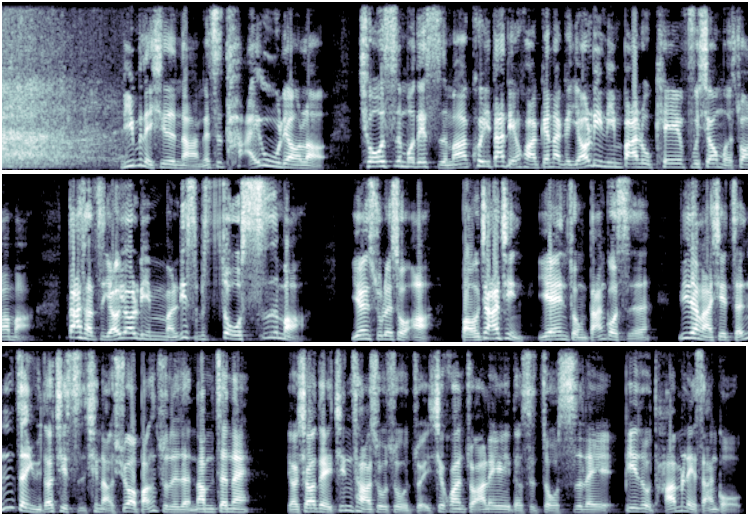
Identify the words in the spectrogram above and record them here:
你们那些人呐，硬是太无聊了。确实没得事嘛，可以打电话跟那个幺零零八六客服小莫耍嘛。打啥子幺幺零嘛？你是不是作死嘛？严肃的说啊，报假警，严重耽搁事。你让那些真正遇到起事情了需要帮助的人啷么整呢？要晓得，警察叔叔最喜欢抓的都是作死的，比如他们那三个。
